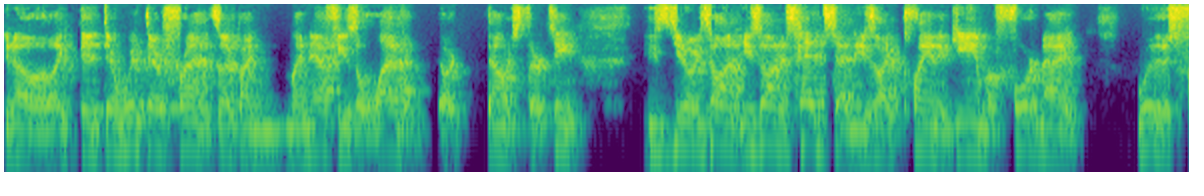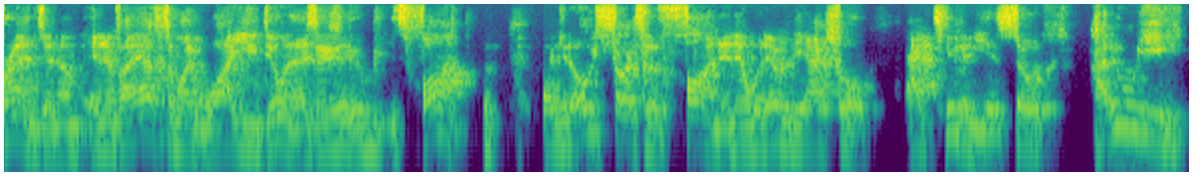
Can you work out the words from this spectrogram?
you know, like they're with their friends. Like my my nephew's 11 or now he's 13. He's you know he's on he's on his headset and he's like playing a game of Fortnite with his friends. And I'm and if I asked him like why are you doing say it's fun. like it always starts with fun and then whatever the actual activity is. So how do we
